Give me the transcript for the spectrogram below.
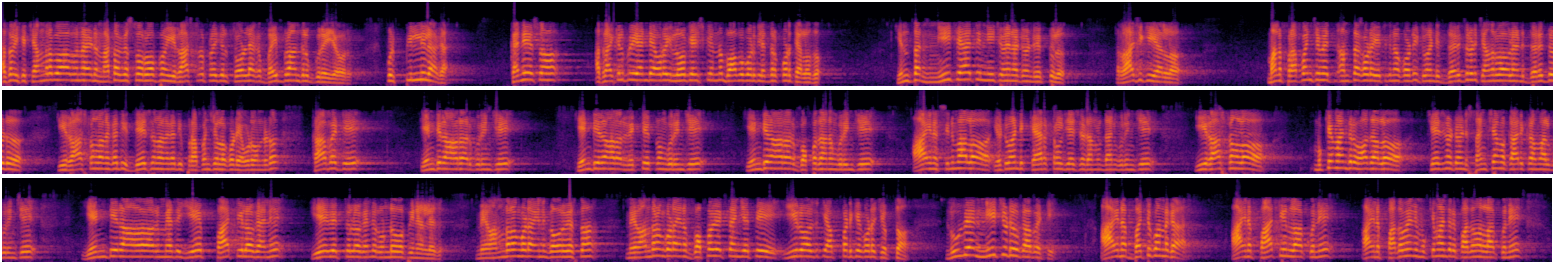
అసలు ఇక చంద్రబాబు నాయుడు నట విశ్వరూపం ఈ రాష్ట్ర ప్రజలు చూడలేక భయభ్రాంతులకు గురయ్యేవారు. ఇప్పుడు పిల్లిలాగా. కనీసం అసలు అఖిల ప్రియ అంటే ఎవరో ఈ లోకేష్కి బాబు కొడుకులు ఇద్దరు కూడా తెలదు. ఇంత నీచాతి నీచమైనటువంటి వ్యక్తులు రాజకీయాల్లో మన ప్రపంచం అంతా కూడా ఎత్తుకున్నా కూడా ఇటువంటి దరిద్రుడు చంద్రబాబు లాంటి దరిద్రుడు ఈ రాష్ట్రంలోనే కాదు ఈ దేశంలోనే కాదు ఈ ప్రపంచంలో కూడా ఎవడు ఉండడు. కాబట్టి ఎన్టీ రామారావు గురించి ఎన్టీ రామారావు వ్యక్తిత్వం గురించి ఎన్టీ రామారావు గొప్పదనం గురించి ఆయన సినిమాలో ఎటువంటి క్యారెక్టర్లు చేశాడన్న దాని గురించి ఈ రాష్ట్రంలో ముఖ్యమంత్రి హోదాలో చేసినటువంటి సంక్షేమ కార్యక్రమాల గురించి ఎన్టీ రామారావు మీద ఏ పార్టీలో కానీ ఏ వ్యక్తిలో కానీ రెండో ఒపీనియన్ లేదు. మేమందరం కూడా ఆయన గౌరవిస్తాం. మేమందరం కూడా ఆయన గొప్ప వ్యక్తి అని చెప్పి ఈ రోజుకి అప్పటికీ కూడా చెప్తాం. నువ్వే నీచుడు కాబట్టి ఆయన బతికొండగా ఆయన పార్టీని లాక్కుని ఆయన పదవిని ముఖ్యమంత్రి పదవిని లాక్కుని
